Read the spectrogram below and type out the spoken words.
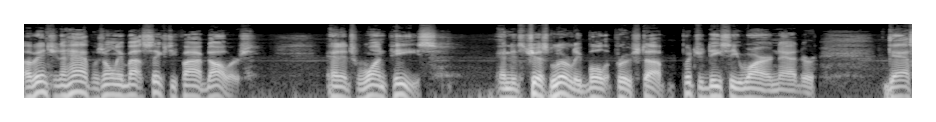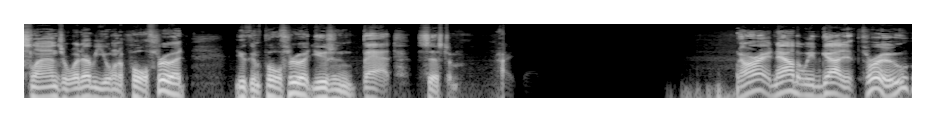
of inch and a half was only about $65 and it's one piece and it's just literally bulletproof stuff. Put your DC wire in that or gas lines or whatever you want to pull through it, you can pull through it using that system. All right, now that we've got it through,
